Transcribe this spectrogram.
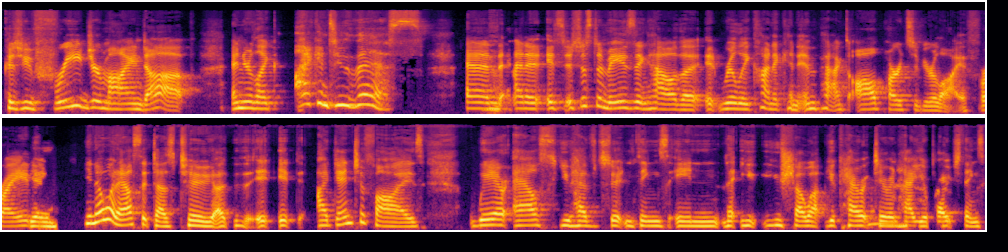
because you've freed your mind up and you're like, I can do this and yeah. and it, it's it's just amazing how the it really kind of can impact all parts of your life right? Yeah. You know what else it does too? Uh, it, it identifies where else you have certain things in that you, you show up your character and how you approach things.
